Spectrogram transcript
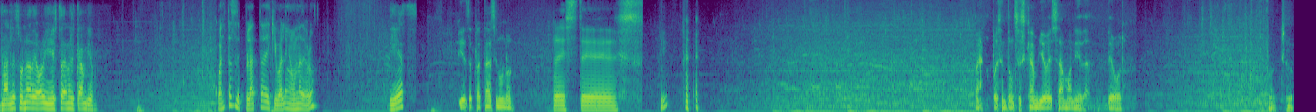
Darles una de oro y te dan el cambio. ¿Cuántas de plata equivalen a una de oro? ¿Diez? 10 de plata hacen un oro. Este. ¿sí? Bueno, pues entonces cambio esa moneda de oro. Ocho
